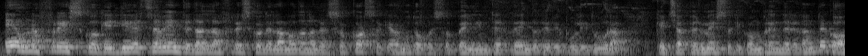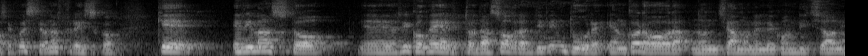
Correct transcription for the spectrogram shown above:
è un affresco che diversamente dall'affresco della Madonna del Soccorso che ha avuto questo bell'intervento di ripulitura che ci ha permesso di comprendere tante cose, questo è un affresco che è rimasto eh, ricoperto da sovraddipinture e ancora ora non siamo nelle condizioni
